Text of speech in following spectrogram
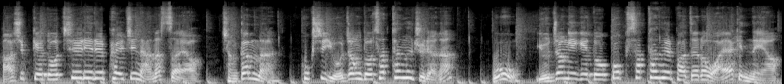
아쉽게도 칠리를 팔진 않았어요. 잠깐만, 혹시 요 정도 사탕을 주려나? 오, 요정에게도 꼭 사탕을 받으러 와야겠네요.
